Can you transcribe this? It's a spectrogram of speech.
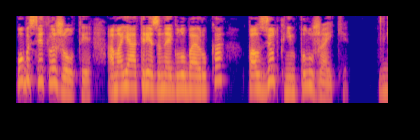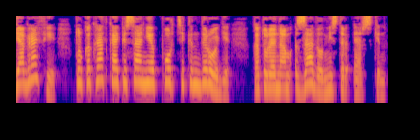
Оба светло-желтые, а моя отрезанная голубая рука ползет к ним по лужайке. В географии только краткое описание Портикендероги, которое нам задал мистер Эрскин.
